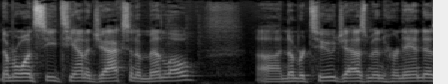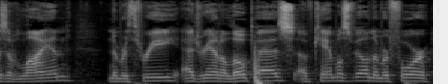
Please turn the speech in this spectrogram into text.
Number one seed Tiana Jackson of Menlo. Uh, number two, Jasmine Hernandez of Lyon. Number three, Adriana Lopez of Campbellsville. Number four,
